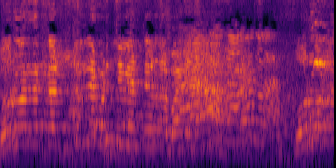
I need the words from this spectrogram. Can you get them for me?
ಮೂರುವರೆ ಕಟ್ಟಿದ್ರೆ ಬಿಡ್ತೀವಿ ಅಂತ ಹೇಳಿದ್ರೆ ಬಾಡಿನ ಮೂರುವರೆ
